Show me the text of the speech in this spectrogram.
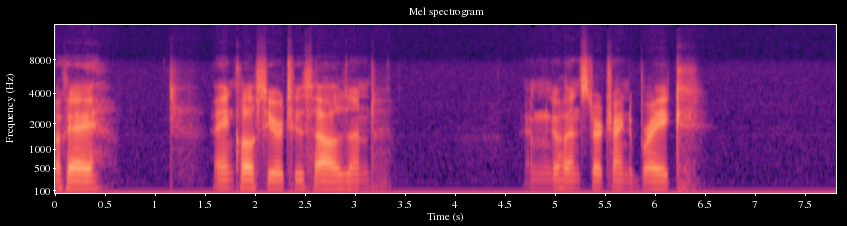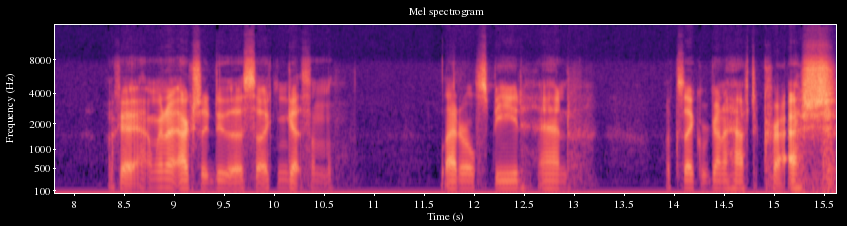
Okay. Getting close here, 2,000. I'm going to go ahead and start trying to break. Okay, I'm going to actually do this so I can get some lateral speed, and looks like we're going to have to crash.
